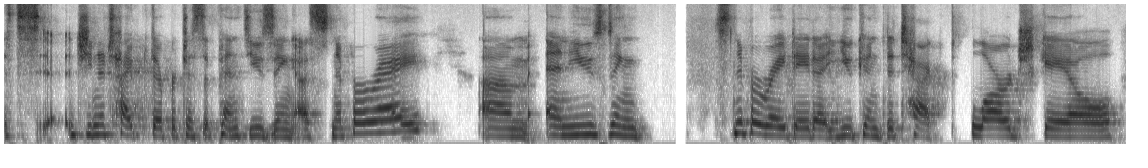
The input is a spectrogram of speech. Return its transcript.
genotyped their participants using a SNP array um, and using SNP array data, you can detect large scale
